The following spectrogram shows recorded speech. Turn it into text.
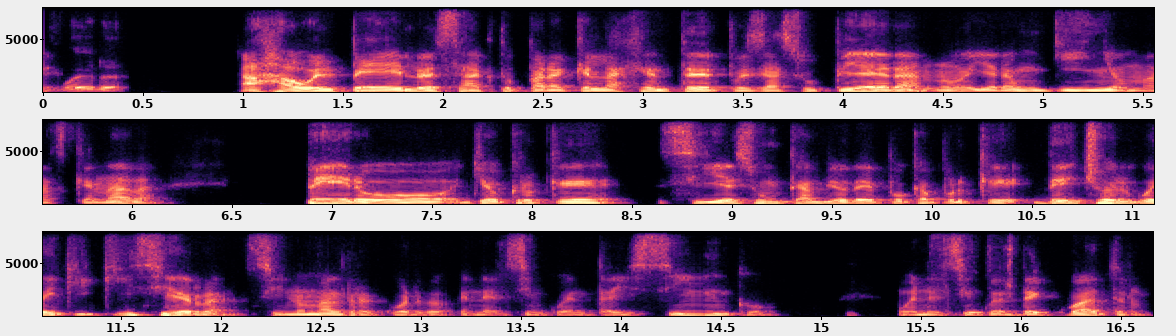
que fuera. Ajá, o el pelo, exacto, para que la gente pues ya supiera, ¿no? Y era un guiño más que nada. Pero yo creo que sí es un cambio de época porque de hecho el Waikiki cierra, si no mal recuerdo, en el 55 o en el 54.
